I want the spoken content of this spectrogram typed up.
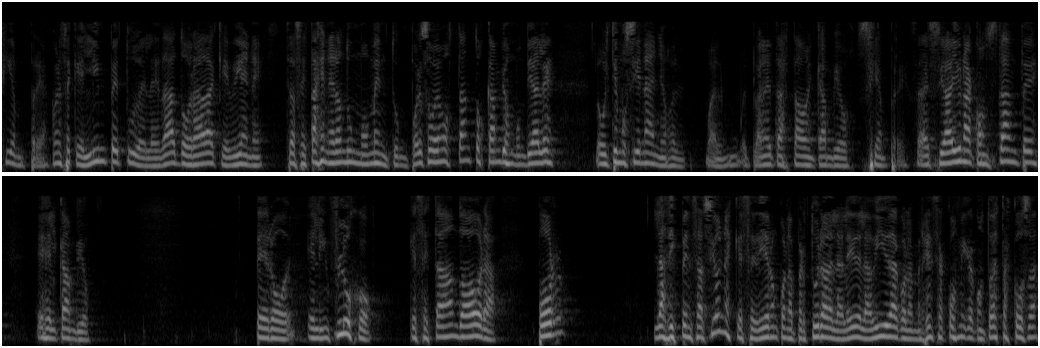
siempre. Acuérdense que el ímpetu de la edad dorada que viene, o sea, se está generando un momentum. Por eso vemos tantos cambios mundiales los últimos 100 años. El, el planeta ha estado en cambio siempre. O sea, si hay una constante, es el cambio. Pero el influjo que se está dando ahora por las dispensaciones que se dieron con la apertura de la ley de la vida, con la emergencia cósmica, con todas estas cosas,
